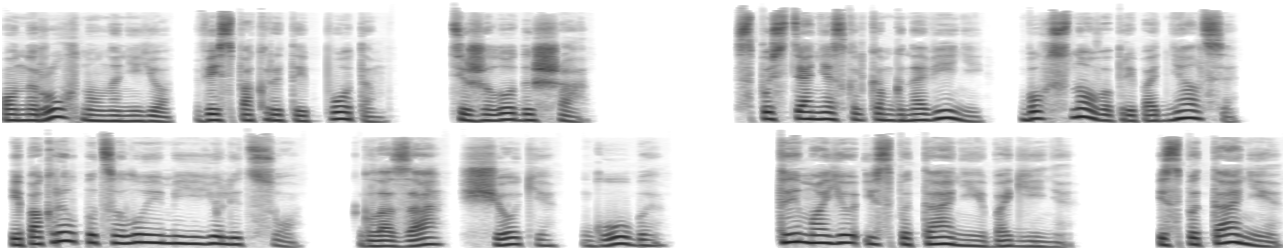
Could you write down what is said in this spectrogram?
Он рухнул на нее, весь покрытый потом, тяжело дыша. Спустя несколько мгновений Бог снова приподнялся и покрыл поцелуями ее лицо, глаза, щеки, губы. «Ты мое испытание, богиня, испытание,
